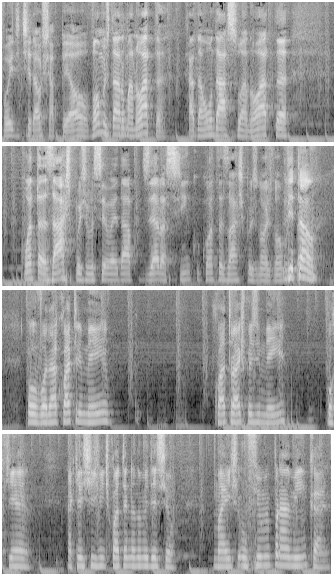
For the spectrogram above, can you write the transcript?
foi de tirar o chapéu. Vamos dar uma nota? Cada um dá a sua nota. Quantas aspas você vai dar de 0 a 5? Quantas aspas nós vamos dar? Vitão, Pô, vou dar 4,5. 4 aspas e meia. Porque aquele X24 ainda não me desceu. Mas o filme, pra mim, cara,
